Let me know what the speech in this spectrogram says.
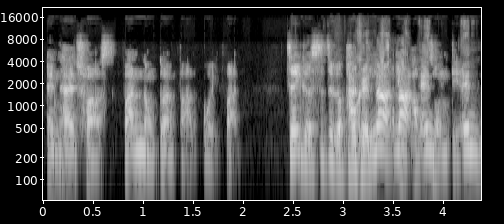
Antitrust 反垄断法的规范。这个是这个判决的重点。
